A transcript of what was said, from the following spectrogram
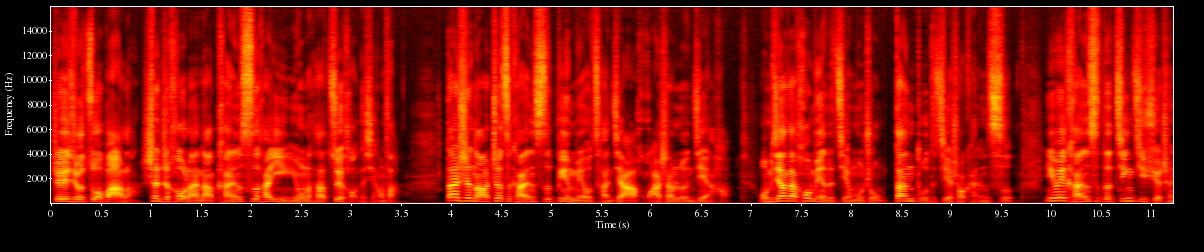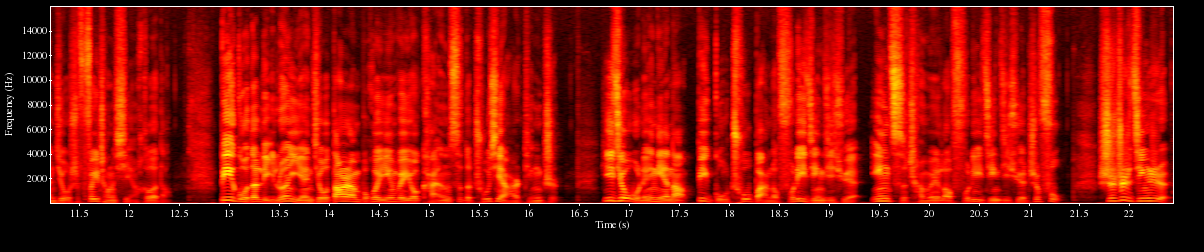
这也就作罢了。甚至后来呢，凯恩斯还引用了他最好的想法：但是呢，这次凯恩斯并没有参加华山论剑哈。我们将在后面的节目中单独的介绍凯恩斯，因为凯恩斯的经济学成就是非常显赫的。辟谷的理论研究当然不会因为有凯恩斯的出现而停止。一九五零年呢，辟谷出版了《福利经济学》，因此成为了福利经济学之父。时至今日，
